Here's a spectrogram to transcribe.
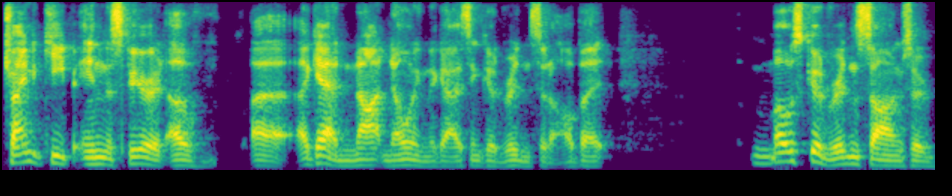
trying to keep in the spirit of, uh, again, not knowing the guys in Good Riddance at all, but most Good Riddance songs are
